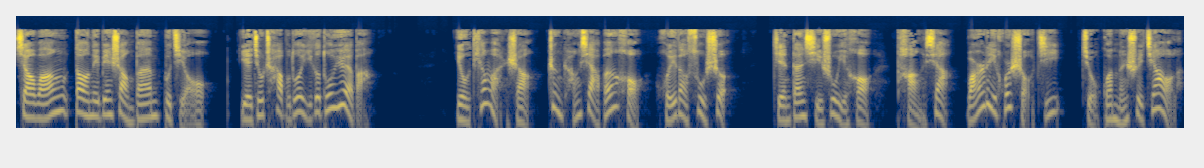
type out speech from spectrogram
小王到那边上班不久，也就差不多一个多月吧。有天晚上正常下班后回到宿舍，简单洗漱以后躺下玩了一会儿手机，就关门睡觉了。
